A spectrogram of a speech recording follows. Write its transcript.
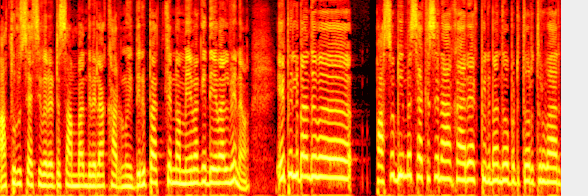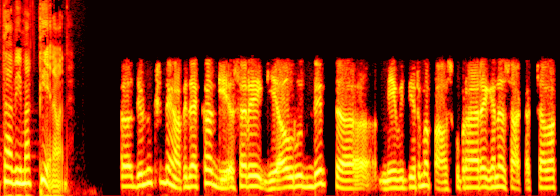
අතුරු සැසිවලට සම්බන්ධ වෙලා කරුණු ඉදිරිපත් කරනවා මේ වගේ දේවල් වෙනවා. ඒ පිළිබඳව පසුබිම සැකසෙන ආකාරයක් පිළිබඳව ඔබට තොරතුරු වාර්තා වීමක් තියෙනවද? දිලුක්ෂ අපි දැක්කා ගිය සැරේ ගිය අවුරුද්දෙත් මේ විදිහටම පාස්කු ප්‍රහාරය ගැන සාකච්ඡාවක්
